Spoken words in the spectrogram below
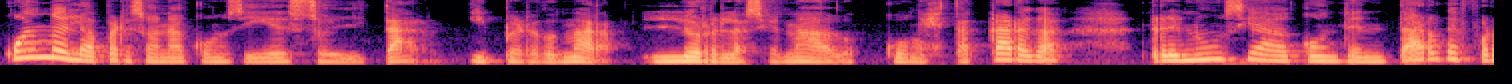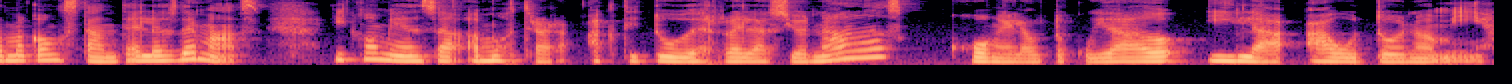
Cuando la persona consigue soltar y perdonar lo relacionado con esta carga, renuncia a contentar de forma constante a los demás y comienza a mostrar actitudes relacionadas con el autocuidado y la autonomía.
